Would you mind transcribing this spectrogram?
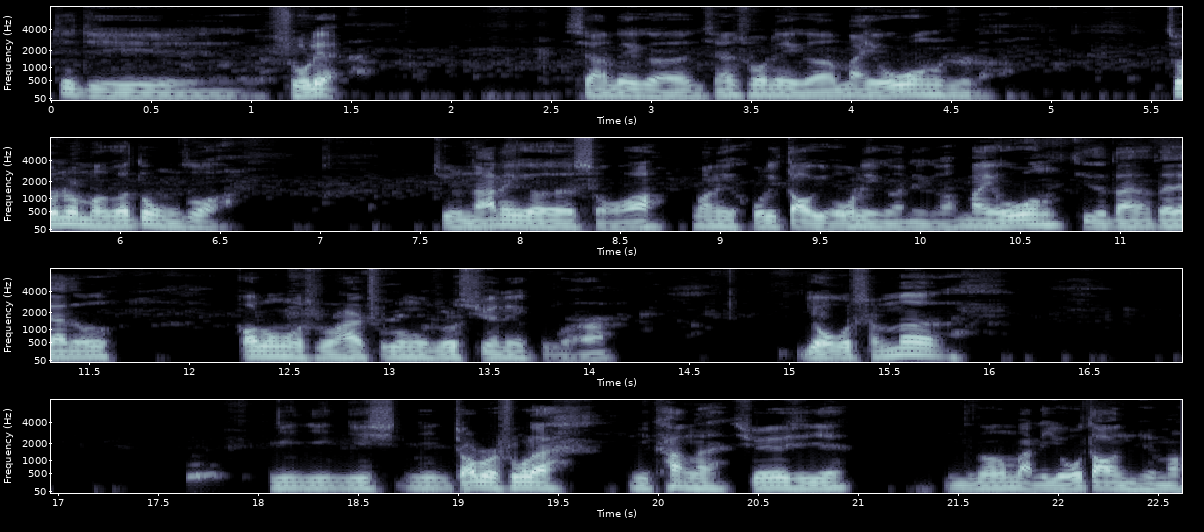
自己熟练。像这个以前说那个卖油翁似的，就那么个动作，就是拿那个手啊往那壶里倒油，那个那个卖油翁，记得大家大家都高中的时候还是初中的时候学那古文，有什么？你你你你找本书来，你看看学学习，你能把这油倒进去吗？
